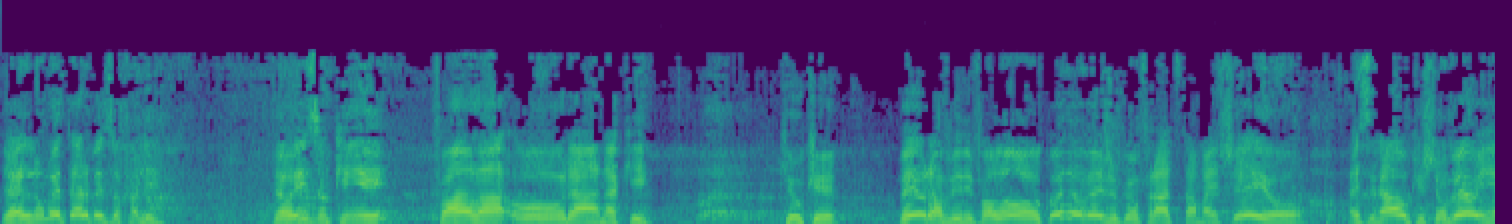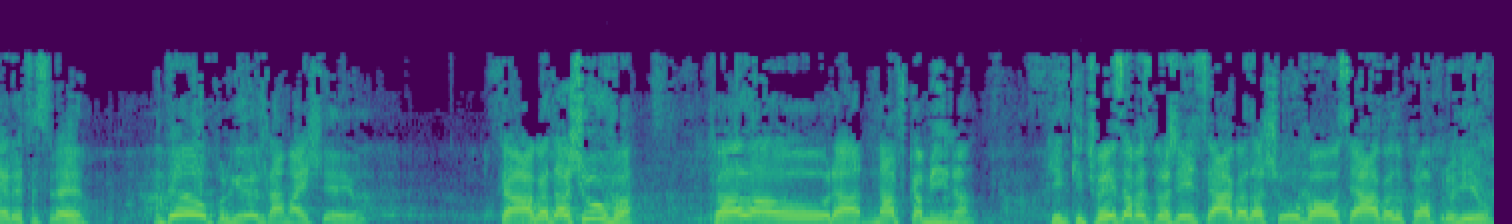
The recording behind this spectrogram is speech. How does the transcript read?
E ele não meter bezochalim. Então isso que fala o Ran aqui. Que o quê? Veio o Ravini e falou, quando eu vejo que o frato está mais cheio, é sinal que choveu em Eretz Israel. Então, por que ele está mais cheio? Que a água da chuva. Fala o Ran, nafkamina, que, que fez a vez para a gente se é água da chuva ou se é água do próprio rio.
